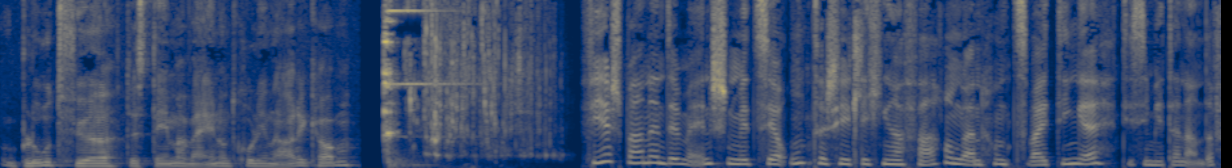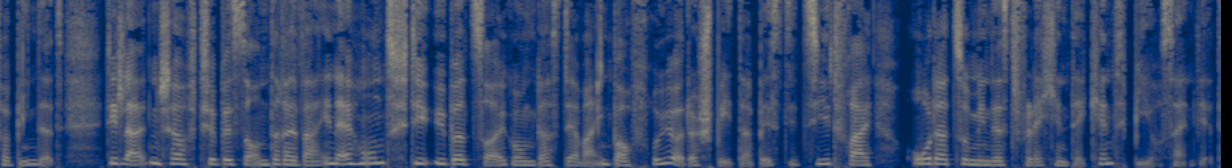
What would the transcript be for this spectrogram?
Blut für das Thema Wein und Kulinarik haben. Vier spannende Menschen mit sehr unterschiedlichen Erfahrungen und zwei Dinge, die sie miteinander verbindet. Die Leidenschaft für besondere Weine und die Überzeugung, dass der Weinbau früher oder später pestizidfrei oder zumindest flächendeckend bio sein wird.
